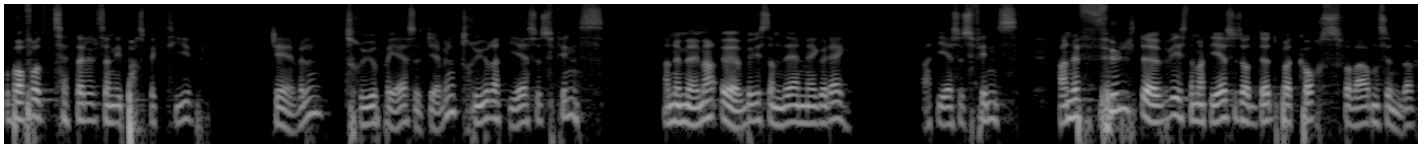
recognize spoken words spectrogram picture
Og Bare for å sette det litt sånn i perspektiv Djevelen tror på Jesus. Djevelen tror at Jesus fins. Han er mye mer overbevist om det enn meg og deg. At Jesus fins. Han er fullt overbevist om at Jesus har dødd på et kors for verdens synder.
